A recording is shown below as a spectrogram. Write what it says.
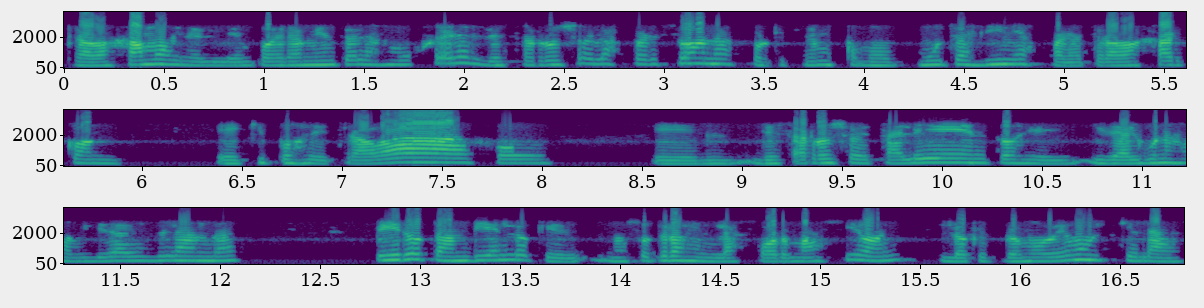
trabajamos en el empoderamiento de las mujeres, el desarrollo de las personas, porque tenemos como muchas líneas para trabajar con equipos de trabajo, el desarrollo de talentos y de algunas habilidades blandas pero también lo que nosotros en la formación, lo que promovemos es que las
